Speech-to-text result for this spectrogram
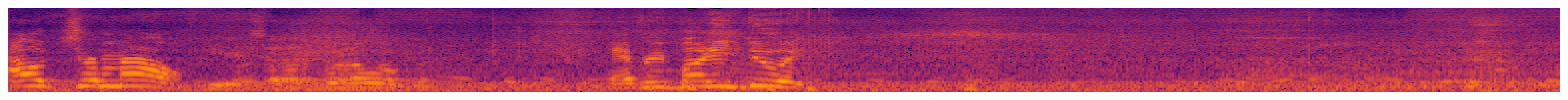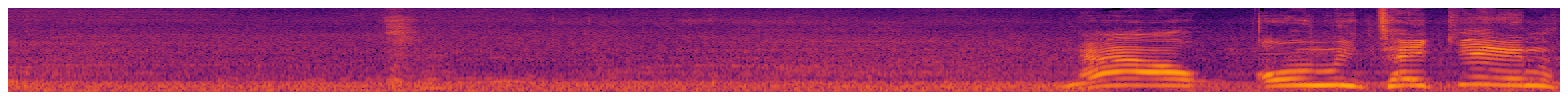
out your mouth. y exhalar por la boca. Everybody do it. Now, only take in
